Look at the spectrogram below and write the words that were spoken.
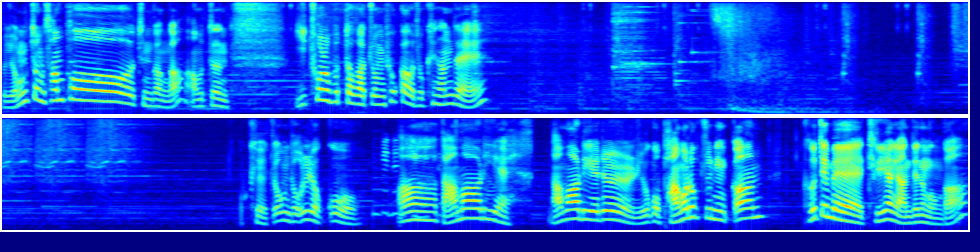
뭐0.3% 증가인가? 아무튼 이 초월부터가 좀 효과가 좋긴 한데 오케이 조금 더 올렸고 아. 나마리에 나마리에를 요거 방어력 주니까 그것 때문에 딜량이 안 되는 건가?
